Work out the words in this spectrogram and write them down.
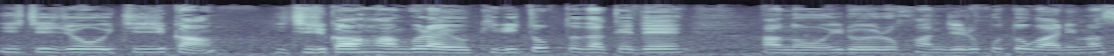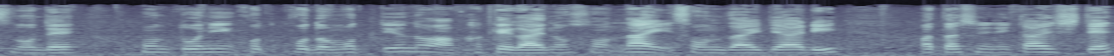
日常1時間1時間半ぐらいを切り取っただけであのいろいろ感じることがありますので本当に子供っていうのはかけがえのない存在であり私に対して、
